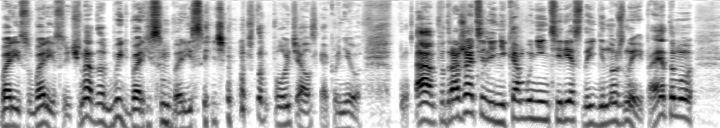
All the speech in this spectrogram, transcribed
Борису Борисовичу. Надо быть Борисом Борисовичем, чтобы получалось, как у него. А подражатели никому не интересны и не нужны. Поэтому э,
